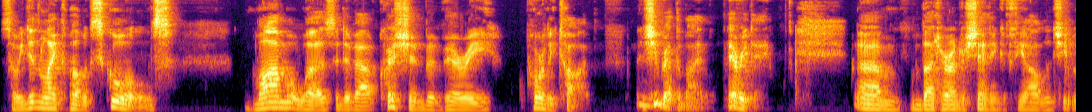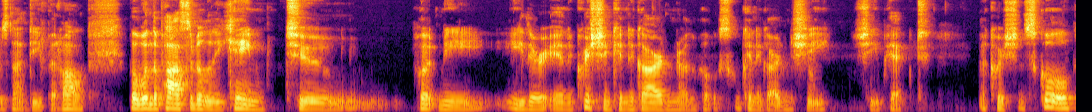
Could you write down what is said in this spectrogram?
So he didn't like the public schools. Mom was a devout Christian, but very poorly taught. And she read the Bible every day. Um, but her understanding of theology was not deep at all. But when the possibility came to put me either in a Christian kindergarten or the public school kindergarten, she she picked a Christian school.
